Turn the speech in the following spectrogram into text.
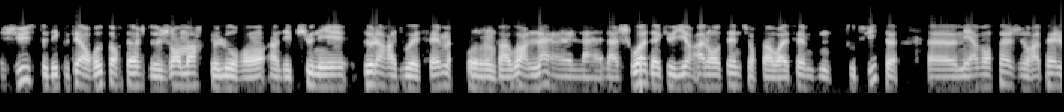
juste d'écouter un reportage de Jean-Marc Laurent, un des pionniers de la radio FM. On va avoir la, la, joie d'accueillir à l'antenne sur Timbre FM tout de suite. Euh, mais avant ça, je rappelle,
